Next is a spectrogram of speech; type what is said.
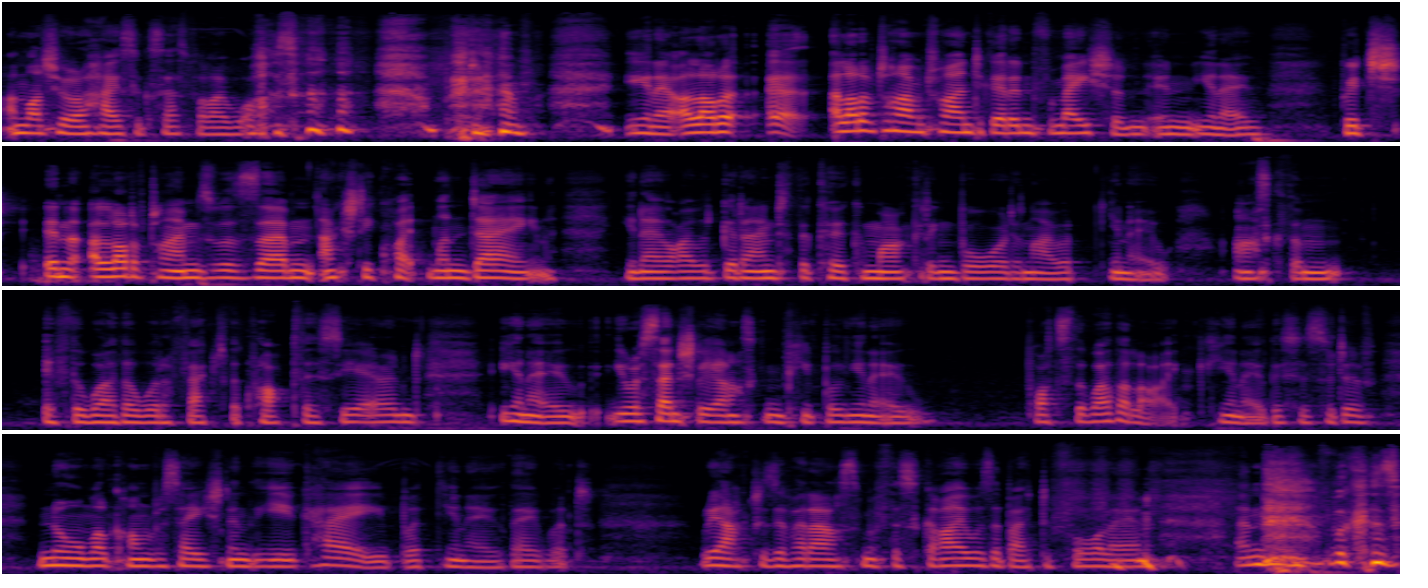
I'm not sure how successful I was, but um, you know, a lot of a lot of time trying to get information in you know, which in a lot of times was um, actually quite mundane. You know, I would go down to the cocoa marketing board and I would you know ask them if the weather would affect the crop this year. And, you know, you're essentially asking people, you know, what's the weather like? You know, this is sort of normal conversation in the UK, but, you know, they would react as if I'd asked them if the sky was about to fall in. and because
